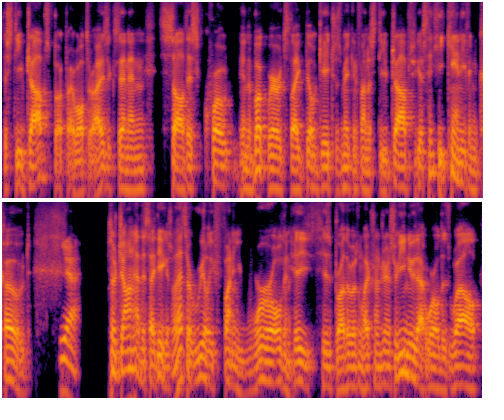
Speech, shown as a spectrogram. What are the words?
the Steve Jobs book by Walter Isaacson and saw this quote in the book where it's like Bill Gates was making fun of Steve Jobs because he can't even code. Yeah. So John had this idea. because well, that's a really funny world, and his his brother was an electrical engineer, so he knew that world as well.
